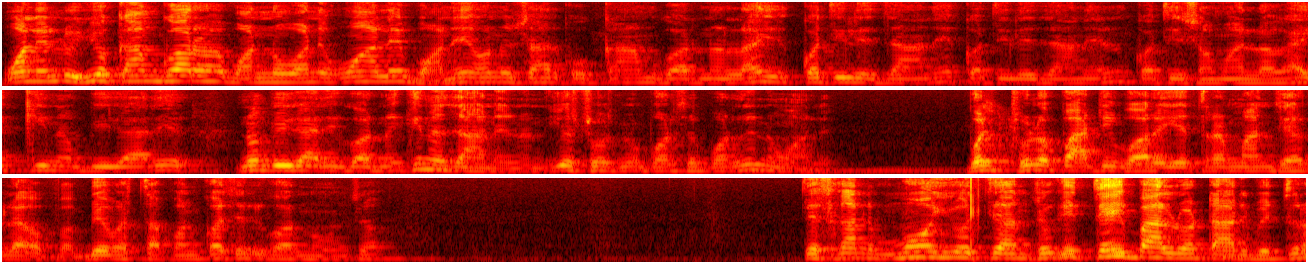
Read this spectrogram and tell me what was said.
उहाँले लु यो काम गर भन्नु भने उहाँले भनेअनुसारको काम गर्नलाई कतिले जाने कतिले जानेनन् कति समय लगाए किन बिगारे नबिगारी गर्ने किन जानेनन्? यो सोच्नुपर्छ पर्दैन उहाँले। भोलि ठुलो पार्टी भएर यत्र मान्छेहरूलाई व्यवस्थापन कसरी गर्नुहुन्छ? त्यस कारण म यो चाहन्छु कि त्यही बालबटारभित्र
